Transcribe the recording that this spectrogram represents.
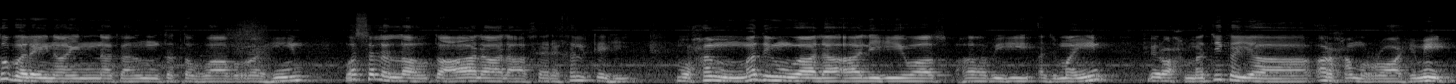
तुब अलैना, इन्नका अंतत तव्वाबुर रहीम। वसल्ला तैर खल के ही महमद वाली अजमैन बरहमतिक या अरहमरहमीन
